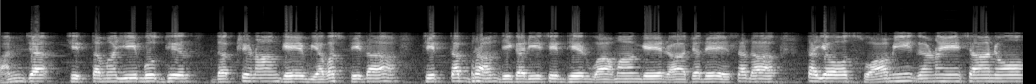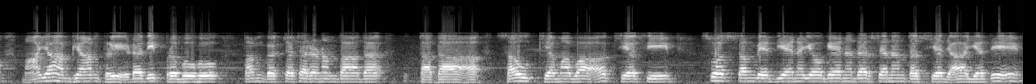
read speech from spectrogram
पञ्चचित्तमयी बुद्धिर्दक्षिणाङ्गे व्यवस्थिता चित्तभ्रान्तिकरी सिद्धिर्वामाङ्गे राजदे सदा तयोः स्वामी गणेशानो मायाभ्यां क्रीडति प्रभुः। तं गच्छ चरणं दाद तदा सौख्यमवाप्स्यसि स्वसंवेद्येन योगेन दर्शनं तस्य जायते।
